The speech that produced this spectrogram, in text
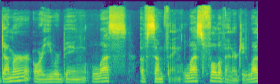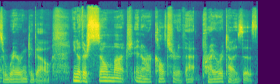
dumber or you were being less of something, less full of energy, less raring to go. You know, there's so much in our culture that prioritizes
